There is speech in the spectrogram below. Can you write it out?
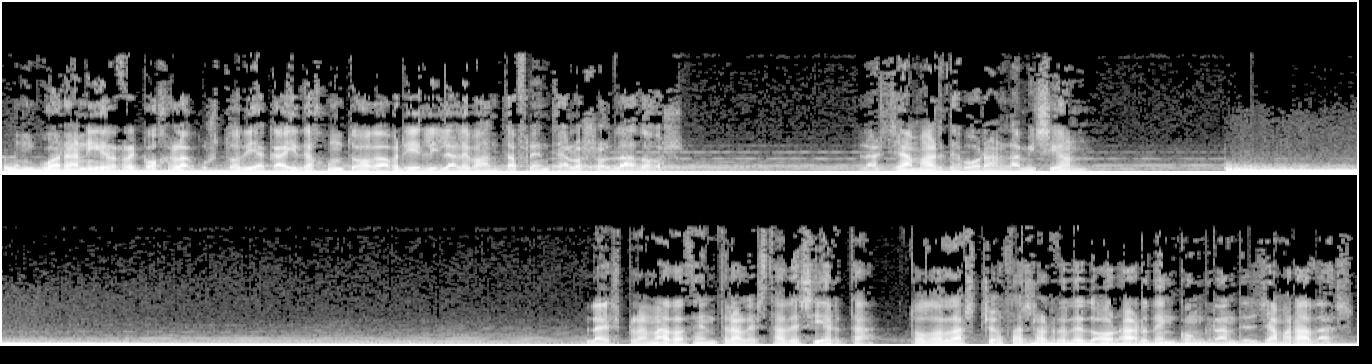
Un guaraní recoge la custodia caída junto a Gabriel y la levanta frente a los soldados. Las llamas devoran la misión. La explanada central está desierta. Todas las chozas alrededor arden con grandes llamaradas.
